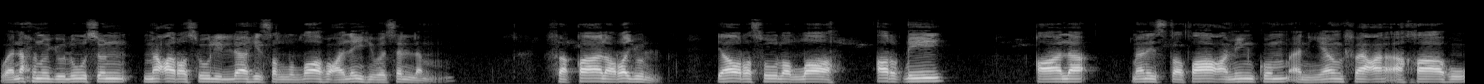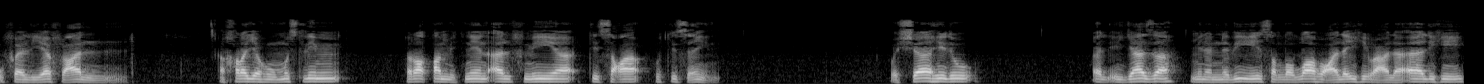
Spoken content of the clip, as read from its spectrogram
ونحن جلوس مع رسول الله صلى الله عليه وسلم. فقال رجل يا رسول الله أرقي. قال من استطاع منكم أن ينفع أخاه فليفعل. أخرجه مسلم. رقم 2199 والشاهد الإجازة من النبي صلى الله عليه وعلى آله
